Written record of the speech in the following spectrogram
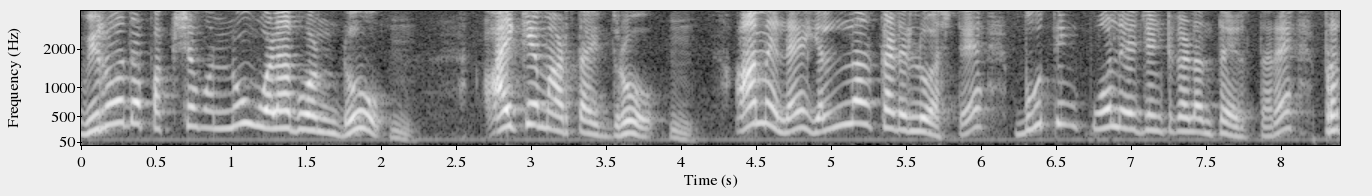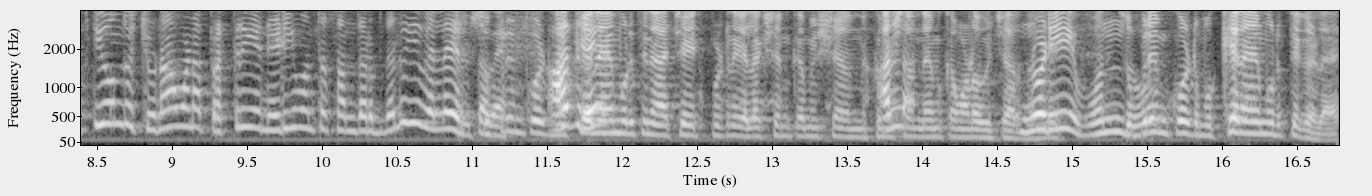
ವಿರೋಧ ಪಕ್ಷವನ್ನು ಒಳಗೊಂಡು ಆಯ್ಕೆ ಮಾಡ್ತಾ ಇದ್ರು. ಆಮೇಲೆ ಎಲ್ಲ ಕಡೆಯಲ್ಲೂ ಅಷ್ಟೇ ಬೂತಿಂಗ್ ಪೋಲ್ ಏಜೆಂಟ್ಗಳಂತ ಇರ್ತಾರೆ. ಪ್ರತಿಯೊಂದು ಚುನಾವಣಾ ಪ್ರಕ್ರಿಯೆ ನಡೆಯುವಂತ ಸಂದರ್ಭದಲ್ಲೂ ಇವೆಲ್ಲ ಇರ್ತವೆ. ನ್ಯಾಯಮೂರ್ತಿನ ಆಚೆ ಇಟ್ಬಿಟ್ರೆ ಎಲೆಕ್ಷನ್ ಕಮಿಷನ್ ನೇಮಕ ಮಾಡೋ ವಿಚಾರ ನೋಡಿ, ಒಂದು- ಸುಪ್ರೀಂ ಕೋರ್ಟ್ ಮುಖ್ಯ ನ್ಯಾಯಮೂರ್ತಿಗಳೇ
